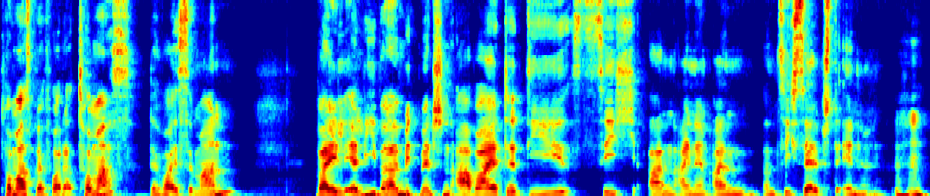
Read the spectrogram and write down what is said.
Thomas befordert Thomas, der weiße Mann. weil er lieber mit Menschen arbeitet, die sich an, einem, an, an sich selbst ähneln. Mhm.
